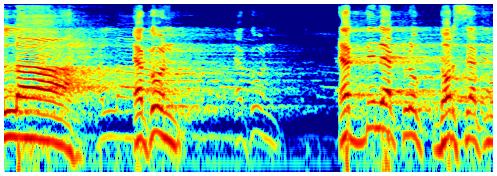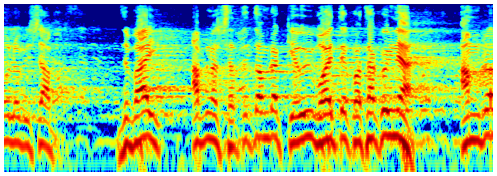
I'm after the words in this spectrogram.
আল্লাহ, এখন একদিন এক লোক ধরছে এক মৌলবী সাহ যে ভাই, আপনার সাথে তো আমরা কেউই ভয়তে কথা কই না। আমরা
